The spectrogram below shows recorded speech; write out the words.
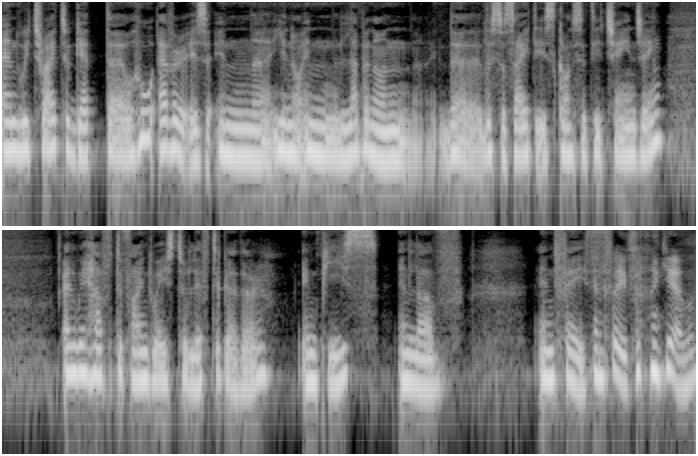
and we try to get uh, whoever is in uh, you know in lebanon the the society is constantly changing and we have to find ways to live together in peace in love in faith And faith, yeah.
